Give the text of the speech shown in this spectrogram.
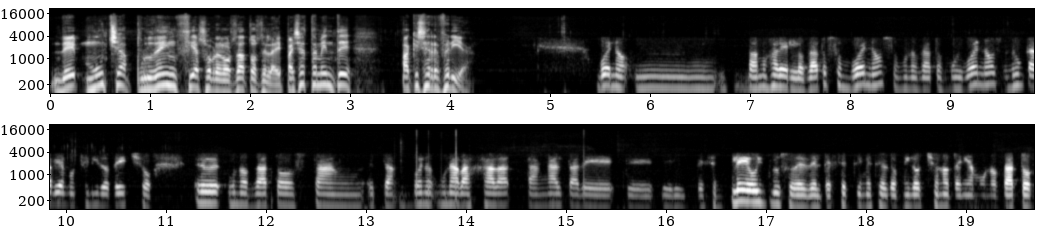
de mucha prudencia sobre los datos de la EPA. Exactamente, ¿a qué se refería? Bueno, mm, vamos a ver, los datos son buenos, son unos datos muy buenos. Nunca habíamos tenido, de hecho, eh, unos datos tan, bueno, una bajada tan alta de, del desempleo, incluso desde el tercer trimestre del 2008 no teníamos unos datos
